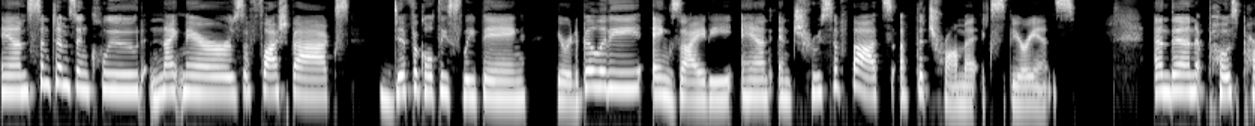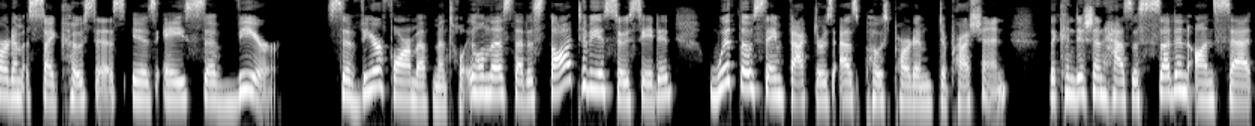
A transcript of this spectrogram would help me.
And symptoms include nightmares, flashbacks, difficulty sleeping, irritability, anxiety, and intrusive thoughts of the trauma experience. And then postpartum psychosis is a severe, severe form of mental illness that is thought to be associated with those same factors as postpartum depression. The condition has a sudden onset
